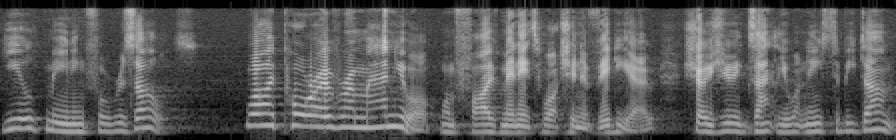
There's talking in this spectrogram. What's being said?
yield meaningful results. Why pour over a manual when five minutes watching a video shows you exactly what needs to be done?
